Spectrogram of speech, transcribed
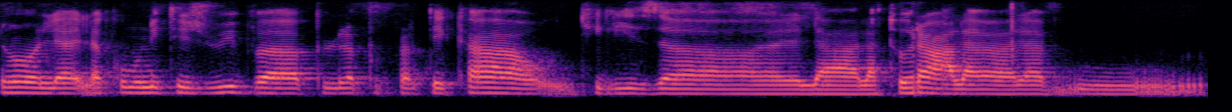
No, la, la, communauté juive, pour la plupart des cas, utilise euh, la, la Torah la, mm,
